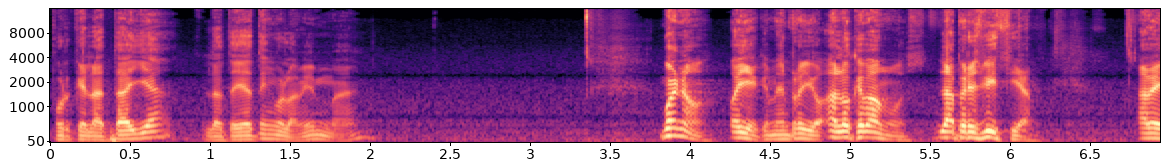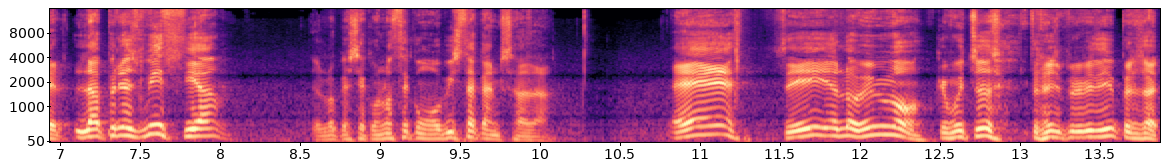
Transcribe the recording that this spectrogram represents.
porque la talla, la talla tengo la misma, ¿eh? Bueno, oye, que me enrollo. A lo que vamos. La presbicia. A ver, la presbicia es lo que se conoce como vista cansada. ¿Eh? Sí, es lo mismo. Que muchos tenéis presbicia y pensáis,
